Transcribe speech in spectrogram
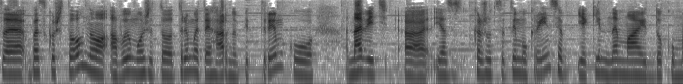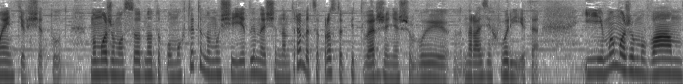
це безкоштовно, а ви можете отримати гарну підтримку. Навіть е, я з- кажу це тим українцям, які не мають документів ще тут. Ми можемо все одно допомогти, тому що єдине, що нам треба, це просто підтвердження, що ви наразі хворієте. І ми можемо вам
